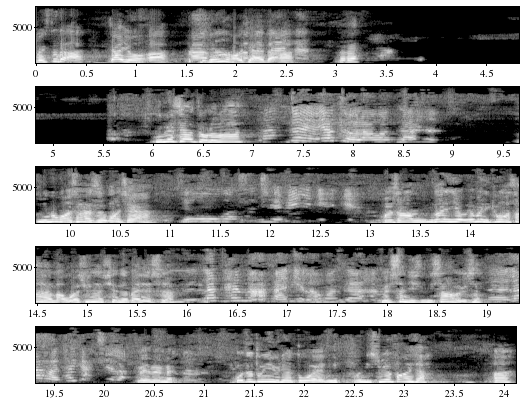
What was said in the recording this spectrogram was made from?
没事的啊，加油啊，一定会好起来的啊。拜拜。你们是要走了吗？啊，对，要走了，王哥。你们往上还是往下呀？嗯，往上前面一点点。往上，那要要不你跟我上来吧，我要去那县城办点事。那太麻烦你了，王哥。没事，你你上来没事。呃，那好，太感谢了。没没没，我这东西有点多哎，你你随便放一下啊。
